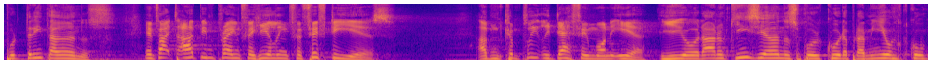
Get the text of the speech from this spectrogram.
por 30 anos. In fact, I've been praying for healing for 50 years. I'm completely deaf in one ear. E oraram 15 anos por cura para mim, eu com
